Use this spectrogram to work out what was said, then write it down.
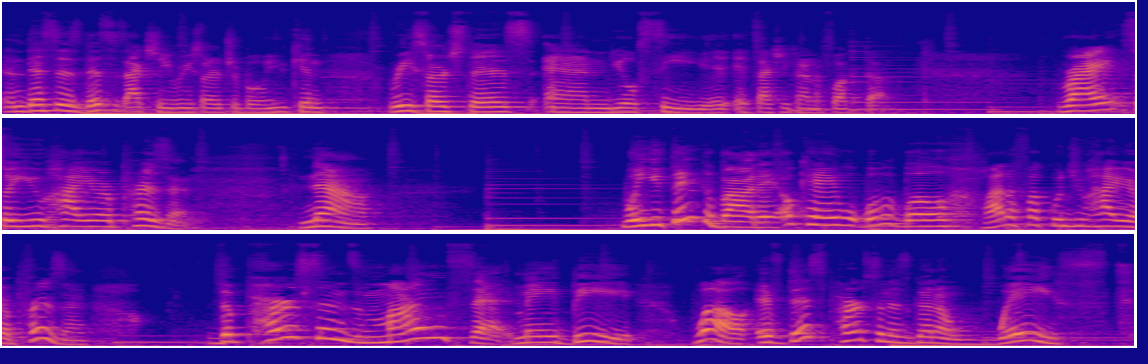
and this is this is actually researchable. You can research this and you'll see it's actually kind of fucked up. Right? So you hire a prison. Now, when you think about it, okay, well, well, why the fuck would you hire a prison? The person's mindset may be, well, if this person is gonna waste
